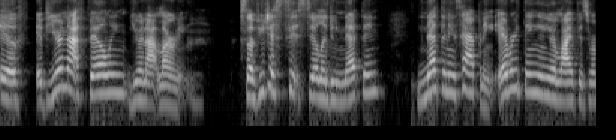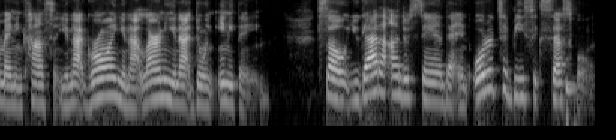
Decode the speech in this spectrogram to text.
if if you're not failing, you're not learning. So if you just sit still and do nothing, nothing is happening. Everything in your life is remaining constant. You're not growing, you're not learning, you're not doing anything. So you got to understand that in order to be successful,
